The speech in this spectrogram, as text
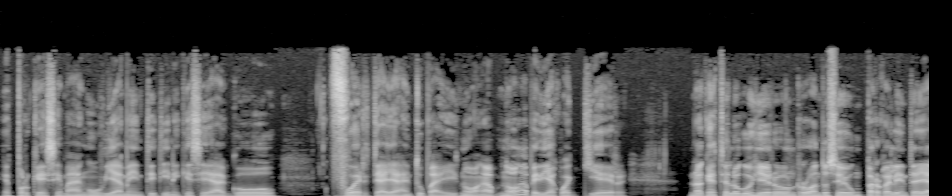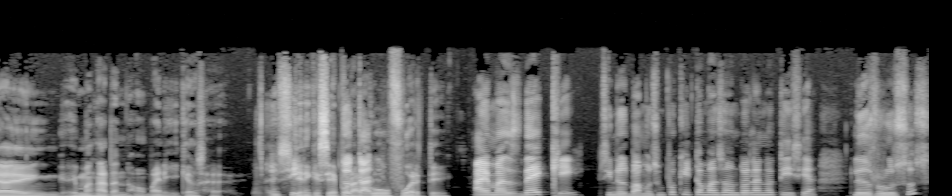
es porque ese man obviamente tiene que ser algo fuerte allá en tu país. No van a, no van a pedir a cualquier... No, que este lo cogieron robándose un perro caliente allá en, en Manhattan. No, marica, o sea, Eh, Sí, tiene que ser por total. algo fuerte. Además de que, si nos vamos un poquito más hondo a la noticia, los rusos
